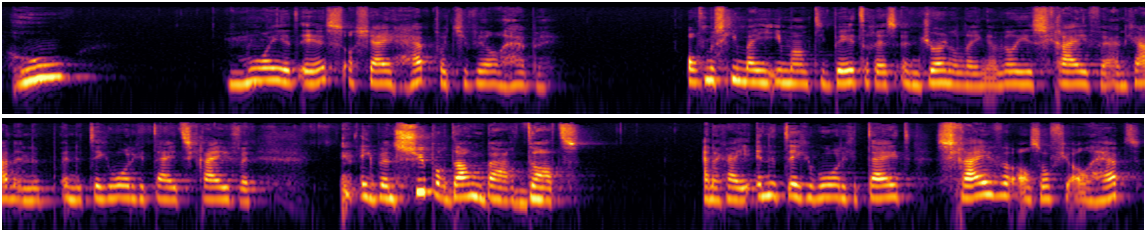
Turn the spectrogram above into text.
hoe mooi het is als jij hebt wat je wil hebben. Of misschien ben je iemand die beter is in journaling en wil je schrijven en ga in de, in de tegenwoordige tijd schrijven. Ik ben super dankbaar dat. En dan ga je in de tegenwoordige tijd schrijven alsof je al hebt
